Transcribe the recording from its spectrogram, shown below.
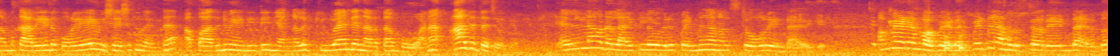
നമുക്ക് അറിയേണ്ട കുറേ വിശേഷങ്ങളുണ്ട്. അപ്പോൾ അതിന് വേണ്ടിയിട്ട് ഞങ്ങൾ ക്യു ആൻഡ് എ നടത്താൻ പോവുകയാണ് ആദ്യത്തെ ചോദ്യം. എല്ലാവരുടെ ലൈഫിലും ഒരു പെണ്ണ് കാണൽ സ്റ്റോറി ഉണ്ടായിരിക്കും. അമ്മയുടെയും പപ്പയുടെയും പെണ്ണ് കാണൽ സ്റ്റോറി ഉണ്ടായിരുന്നു.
